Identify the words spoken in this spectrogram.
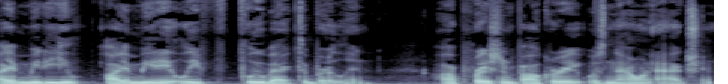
I, immediately, I immediately flew back to Berlin. Operation Valkyrie was now in action.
